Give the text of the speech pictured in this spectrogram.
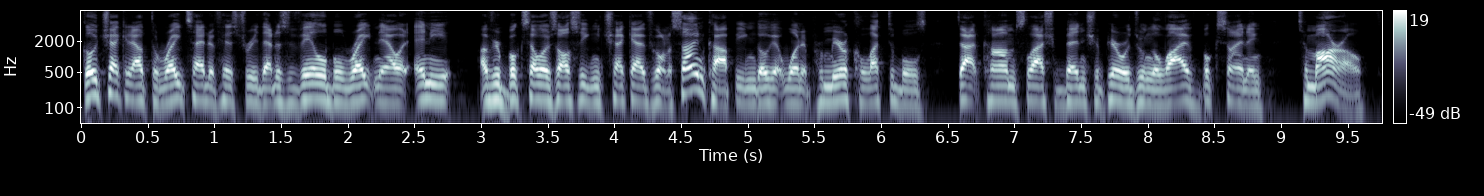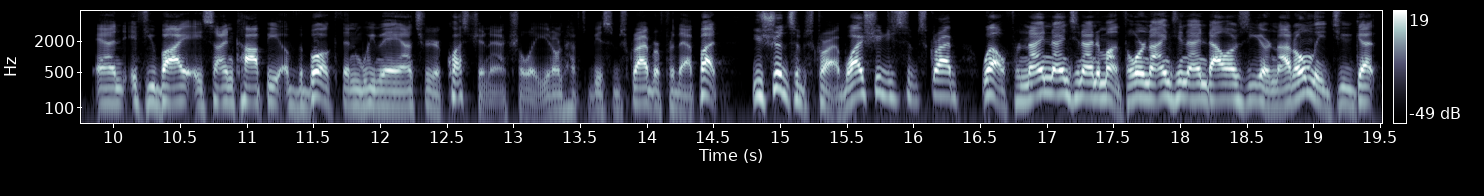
Go check it out, The Right Side of History. That is available right now at any of your booksellers. Also, you can check out, if you want a signed copy, you can go get one at premiercollectibles.com slash Ben Shapiro. We're doing a live book signing tomorrow. And if you buy a signed copy of the book, then we may answer your question, actually. You don't have to be a subscriber for that. But you should subscribe. Why should you subscribe? Well, for $9.99 a month or $99 a year, not only do you get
